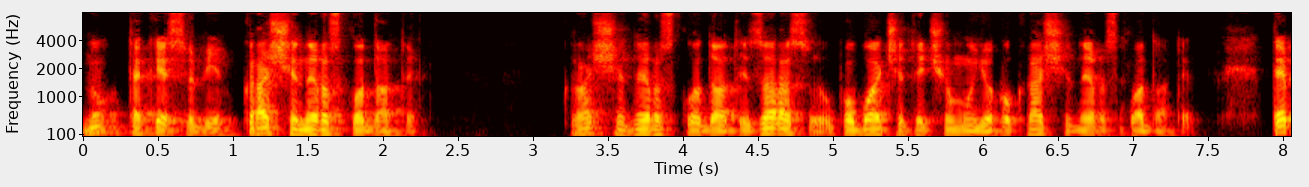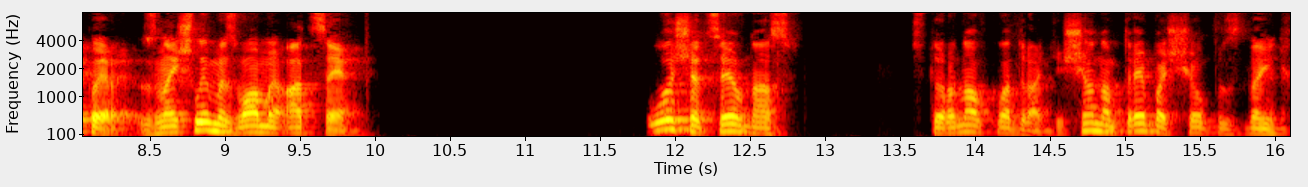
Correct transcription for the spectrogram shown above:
Ну, таке собі. Краще не розкладати. Краще не розкладати. Зараз побачите, чому його краще не розкладати. Тепер знайшли ми з вами АЦ. Площа це в нас сторона в квадраті. Що нам треба, щоб знай...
